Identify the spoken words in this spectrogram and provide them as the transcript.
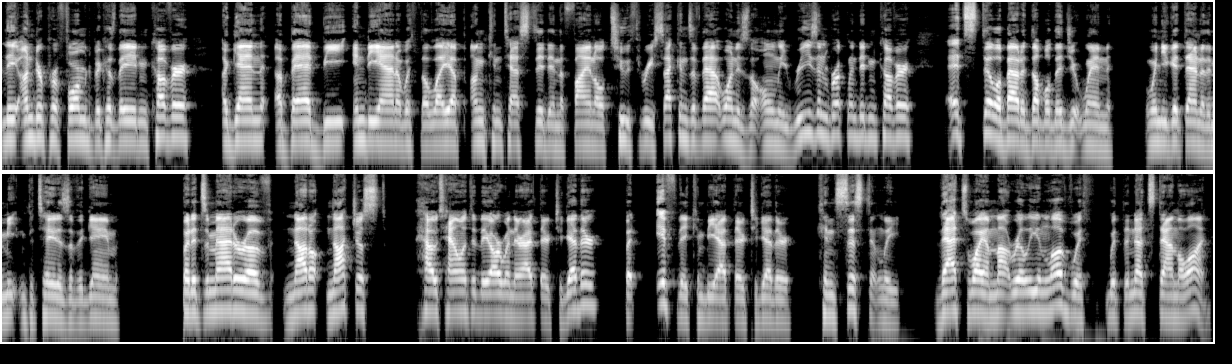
they underperformed because they didn't cover. Again, a bad beat. Indiana with the layup uncontested in the final two, three seconds of that one is the only reason Brooklyn didn't cover. It's still about a double digit win when you get down to the meat and potatoes of the game. But it's a matter of not not just how talented they are when they're out there together, but if they can be out there together consistently, that's why I'm not really in love with with the Nets down the line.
